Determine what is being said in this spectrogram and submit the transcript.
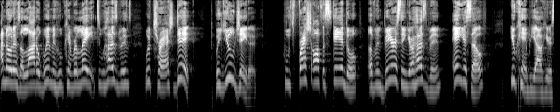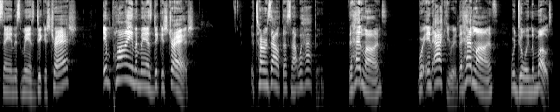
I know there's a lot of women who can relate to husbands with trash dick. But you, Jada, who's fresh off a scandal of embarrassing your husband and yourself, you can't be out here saying this man's dick is trash, implying the man's dick is trash. It turns out that's not what happened. The headlines were inaccurate. The headlines were doing the most.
